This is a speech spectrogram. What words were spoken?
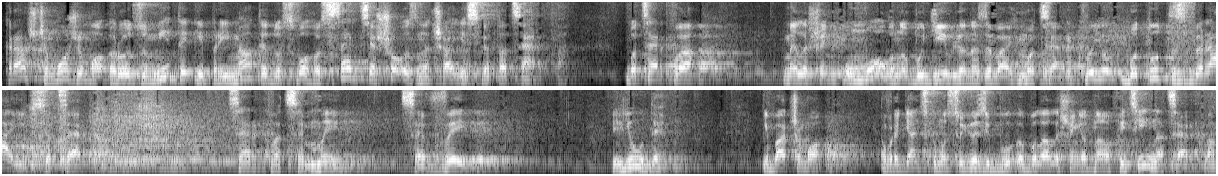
краще можемо розуміти і приймати до свого серця, що означає свята церква. Бо церква, ми лише умовно будівлю називаємо церквою, бо тут збирається церква. Церква це ми, це ви, люди. І бачимо, в Радянському Союзі була лише одна офіційна церква,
